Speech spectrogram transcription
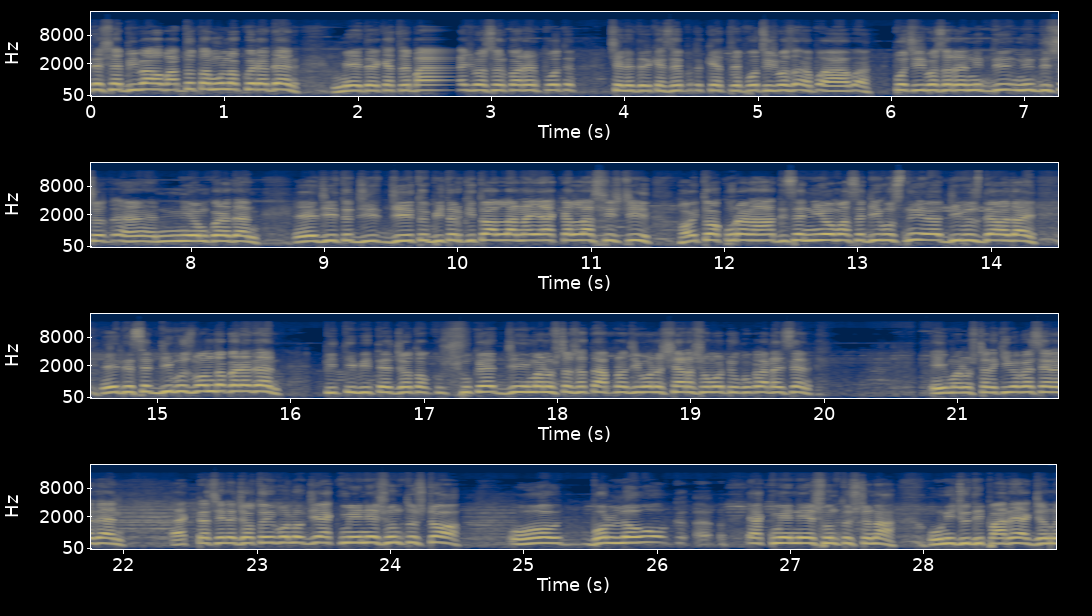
এদেশে বিবাহ বাধ্যতামূলক করে দেন। মেয়েদের ক্ষেত্রে বাইশ বছর করেন ছেলেদের ক্ষেত্রে ক্ষেত্রে পঁচিশ বছর পঁচিশ বছরের নির্দিষ্ট নিয়ম করে দেন। এই যেহেতু যেহেতু বিতর্কিত আল্লাহ নাই, এক আল্লাহ সৃষ্টি, হয়তো কোরআন, হাদিসের নিয়ম আছে, ডিভোর্স ডিভোর্স দেওয়া যায়। এই দেশের ডিভোর্স বন্ধ করে দেন। পৃথিবীতে যত সুখের যেই মানুষটার সাথে আপনার জীবনের সেরা সময়টুকু কাটাইছেন এই মানুষটাকে কীভাবে ছেড়ে দেন? একটা ছেলে যতই বলুক যে এক মেয়ে নিয়ে সন্তুষ্ট, ও বললেও এক মেয়ে নিয়ে সন্তুষ্ট না। উনি যদি পারে একজন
